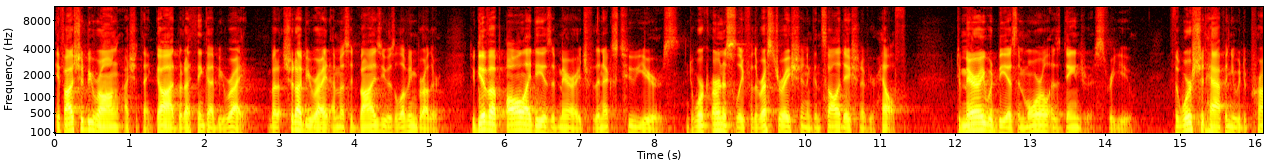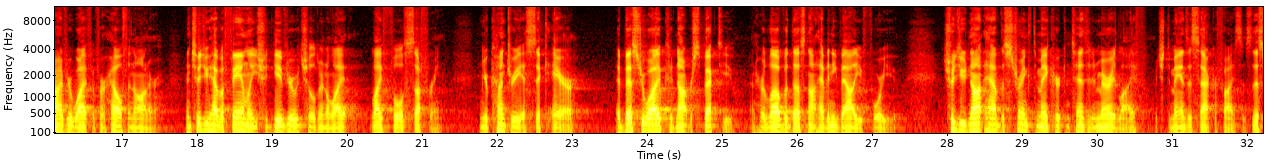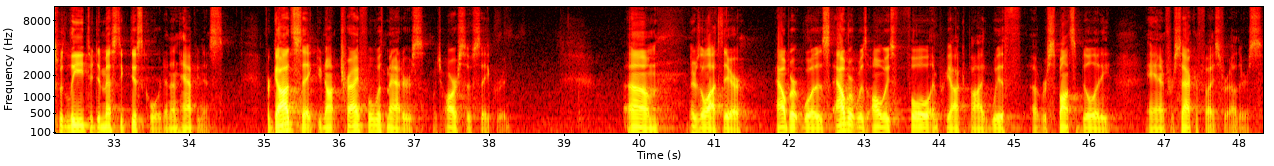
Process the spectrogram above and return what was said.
If I should be wrong, I should thank God, but I think I'd be right. But should I be right, I must advise you as a loving brother to give up all ideas of marriage for the next two years, and to work earnestly for the restoration and consolidation of your health. To marry would be as immoral as dangerous for you. If the worst should happen, you would deprive your wife of her health and honor. And should you have a family, you should give your children a life, full of suffering, and your country a sick heir. At best, your wife could not respect you, and her love would thus not have any value for you. Should you not have the strength to make her contented in married life, which demands its sacrifices, this would lead to domestic discord and unhappiness. For God's sake, do not trifle with matters which are so sacred. Um, there's a lot there. Albert was, Albert was always full and preoccupied with uh, responsibility and for sacrifice for others.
